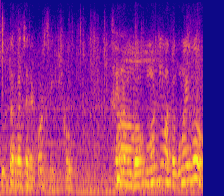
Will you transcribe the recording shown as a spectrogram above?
কুত্তার বাচ্চারা করছে কি কও? হ্যাঁ। মর্জি মতো ঘুমাইবো।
